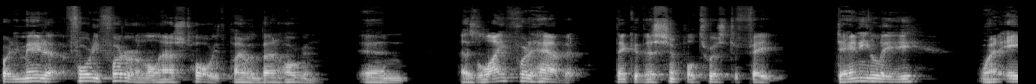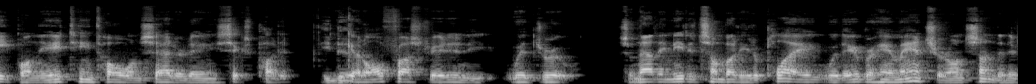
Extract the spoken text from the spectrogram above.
But he made a 40 footer on the last hole. He's playing with Ben Hogan. And as life would have it, think of this simple twist of fate. Danny Lee went ape on the 18th hole on Saturday and he six putted. He did. got all frustrated and he withdrew. So now they needed somebody to play with Abraham Ancer on Sunday. They're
